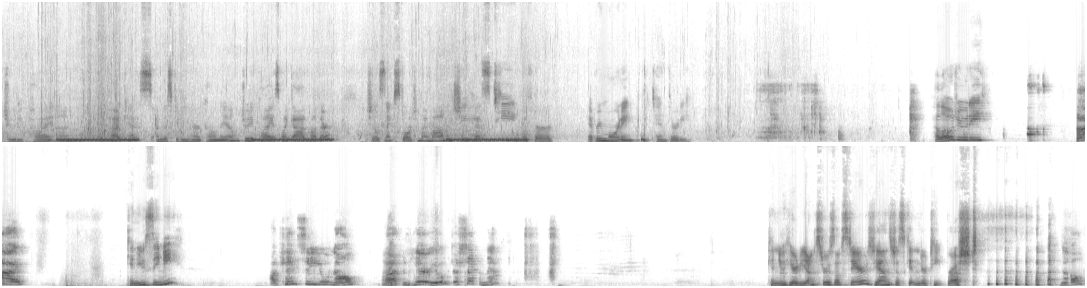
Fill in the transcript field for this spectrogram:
Judy Pye on the podcast. I'm just giving her a call now. Judy Pye is my godmother. She lives next door to my mom, and she has tea with her every morning at 10:30. Hello, Judy. Hi, Can you see me? I can't see you now. I I- can hear you. Just a second now. Can you hear the youngsters upstairs? Jan's just getting their teeth brushed. No?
